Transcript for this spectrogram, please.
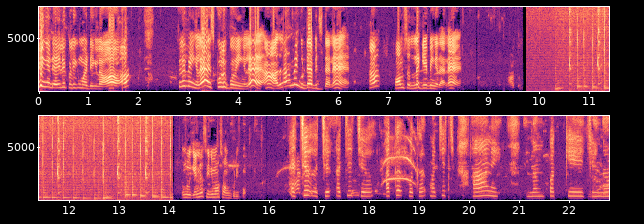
நீங்க டெய்லி குளிக்க மாட்டீங்களா? குளிப்பீங்களே? ஸ்கூலுக்கு போவீங்களே? ஆ அதெல்லாமே குட் ஹேபிட்ஸ் தானே? ஆ ஃபார்ம் சொல்ல கேட்பீங்க தானே? உங்களுக்கு என்ன சினிமா சாங் பிடிக்கும்? அச்சு அச்சு அச்சிச்சு. அக்க பக்க மச்சிச்சு. ஆனி நம் பக்கேச்சினா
